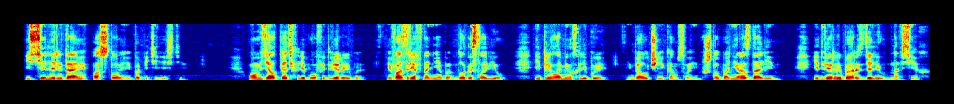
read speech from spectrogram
И сели рядами по сто и по пятидесяти. Он взял пять хлебов и две рыбы, и, возрев на небо, благословил, и преломил хлебы, и дал ученикам своим, чтобы они раздали им, и две рыбы разделил на всех.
